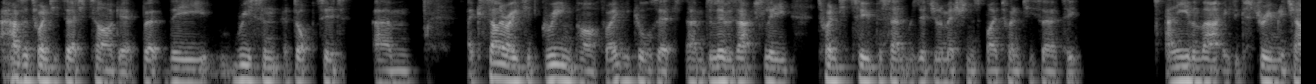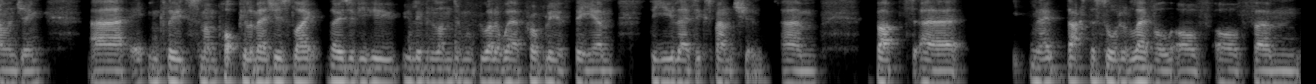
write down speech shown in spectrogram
has a 2030 target, but the recent adopted um, accelerated green pathway, he calls it, um, delivers actually 22% residual emissions by 2030. And even that is extremely challenging. Uh, it includes some unpopular measures, like those of you who, who live in London will be well aware probably of the um, the ULEZ expansion. Um, but uh, you know that's the sort of level of of um,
